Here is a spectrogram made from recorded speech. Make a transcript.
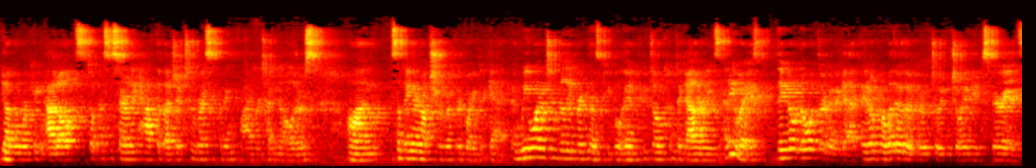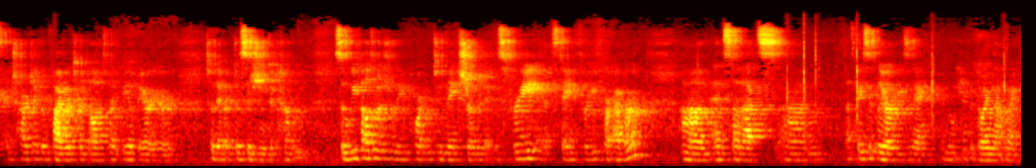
young working adults don't necessarily have the budget to risk putting five or ten dollars on something they're not sure what they're going to get. And we wanted to really bring those people in who don't come to galleries anyways. They don't know what they're going to get. They don't know whether they're going to enjoy the experience. And charging them five or ten dollars might be a barrier to their decision to come. So we felt it was really important to make sure that it was free and it stayed free forever. Um, and so that's um, that's basically our reasoning, and we'll keep it going that way.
